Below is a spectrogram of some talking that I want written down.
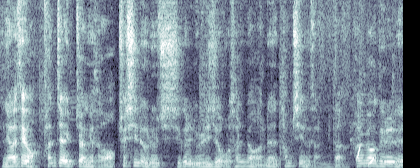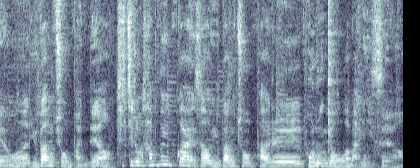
안녕하세요. 환자 입장에서 최신 의료 지식을 윤리적으로 설명하는 함신 의사입니다. 설명드릴 내용은 유방 초음파인데요. 실제로 산부인과에서 유방 초음파를 보는 경우가 많이 있어요.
